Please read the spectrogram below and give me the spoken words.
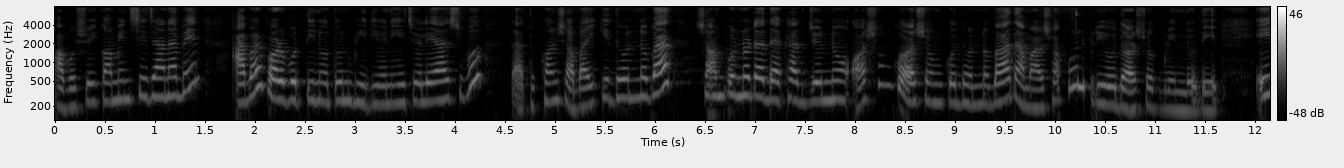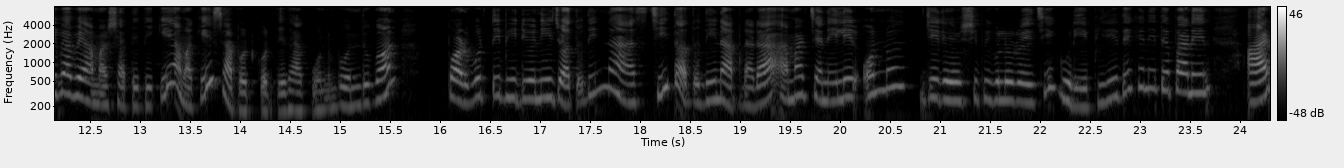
অবশ্যই কমেন্টসে জানাবেন। আবার পরবর্তী নতুন ভিডিও নিয়ে চলে আসব। ততক্ষণ সবাইকে ধন্যবাদ। সম্পূর্ণটা দেখার জন্য অসংখ্য অসংখ্য ধন্যবাদ আমার সকল প্রিয় দর্শকবৃন্দদের। এইভাবে আমার সাথে থেকে আমাকে সাপোর্ট করতে থাকুন। বন্ধুগণ, পরবর্তী ভিডিও নিয়ে যতদিন না আসছি, ততদিন আপনারা আমার চ্যানেলের অন্য যে রেসিপিগুলো রয়েছে, ঘুরিয়ে ফিরিয়ে দেখে নিতে পারেন। আর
